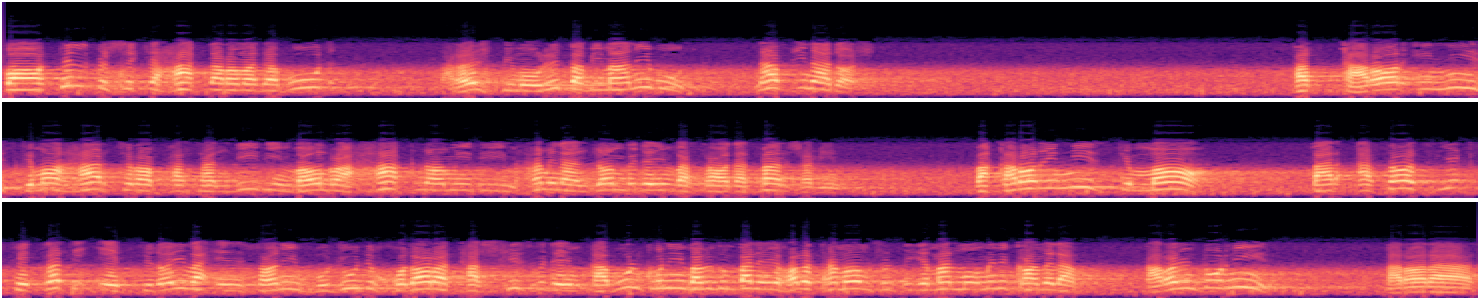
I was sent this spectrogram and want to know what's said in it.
باطل به شکل حق در آمده بود برایش بیمورد و بیمعنی بود نفعی نداشت. پس قرار این نیست که ما هر را پسندیدیم و اون را حق نامیدیم همین انجام بدهیم و سعادتمند شویم. و قرار این نیست که ما بر اساس یک فطرت ابتدایی و انسانی وجود خدا را تشخیص بدهیم قبول کنیم و بگیم بله حالا تمام شد دیگه من مؤمن کاملم. قرار اینطور نیست. قرار است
